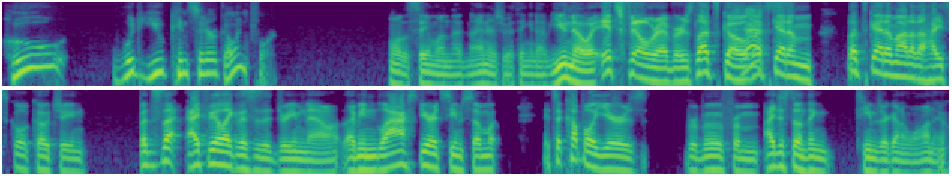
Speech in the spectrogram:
Who would you consider going for? Well, the same one the Niners were thinking of. You know it. It's Phil Rivers. Let's go. Let's get him. Let's get him out of the high school coaching. But it's not, I feel like this is a dream now. I mean, last year it seems somewhat. It's a couple of years removed from. I just don't think teams are going to want to.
